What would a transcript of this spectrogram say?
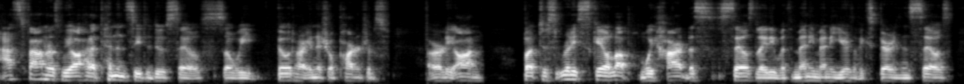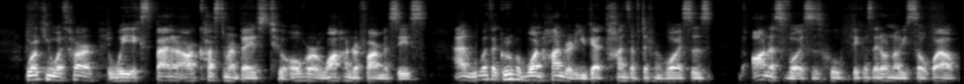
As founders, we all had a tendency to do sales, so we built our initial partnerships early on. But to really scale up, we hired this sales lady with many, many years of experience in sales. Working with her, we expanded our customer base to over 100 pharmacies. And with a group of 100, you get tons of different voices, honest voices who, because they don't know you so well,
